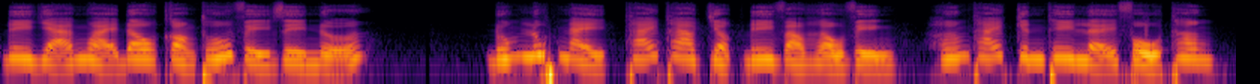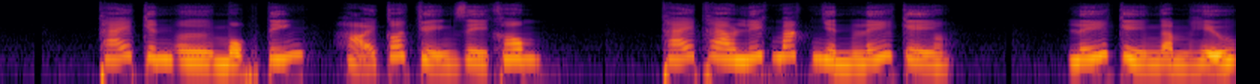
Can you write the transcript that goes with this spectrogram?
đi giả ngoại đâu còn thú vị gì nữa. Đúng lúc này, Thái Thao chợt đi vào hậu viện, hướng Thái Kinh thi lễ phụ thân. Thái Kinh ừ một tiếng, hỏi có chuyện gì không? Thái Thao liếc mắt nhìn Lý Kỳ. Lý Kỳ ngầm hiểu,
